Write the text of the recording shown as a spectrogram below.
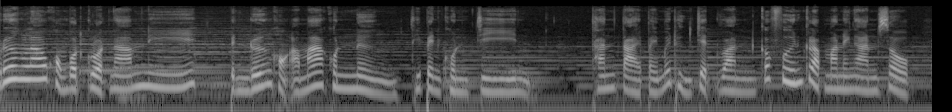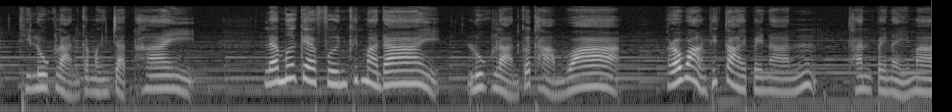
เรื่องเล่าของบทกรวดน้ำนี้เป็นเรื่องของอาม่าคนหนึ่งที่เป็นคนจีน ท่านตายไปไม่ถึง 7 วันก็ฟื้นกลับมาในงานศพที่ลูกหลานกำลังจัดให้ และเมื่อแกฟื้นขึ้นมาได้ ลูกหลานก็ถามว่า ระหว่างที่ตายไปนั้น ท่านไปไหนมา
